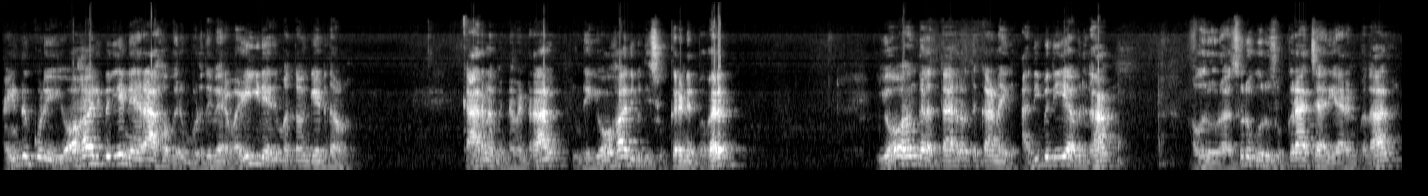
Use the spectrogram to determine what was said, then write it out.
ஐந்து கோடி யோகாதிபதியே நேராக வரும் பொழுது வேற வழி கிடையாது மற்றவங்க கேட்டுதான். காரணம் என்னவென்றால் இந்த யோகாதிபதி சுக்கரன் என்பவர் யோகங்களை தர்றதுக்கான அதிபதியே அவர்தான். அவர் ஒரு அசுரகுரு சுக்கராச்சாரியார் என்பதால்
